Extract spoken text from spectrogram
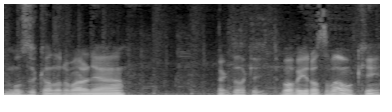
Muzyka normalnie jak do takiej typowej rozwałki.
